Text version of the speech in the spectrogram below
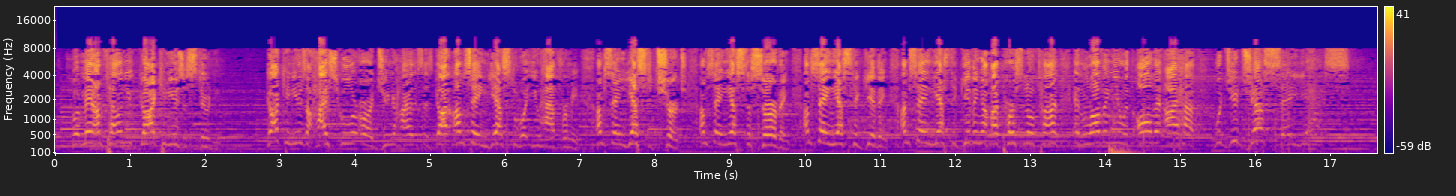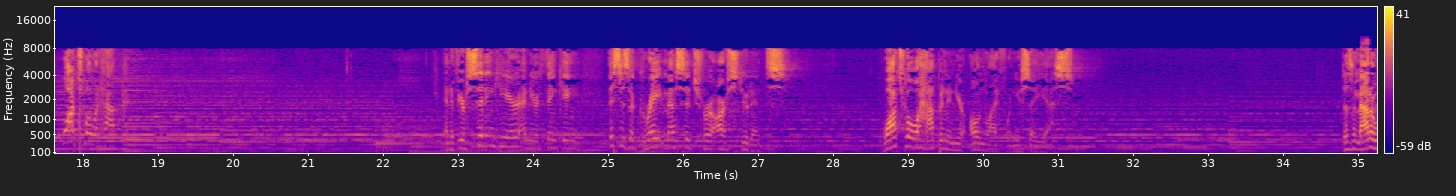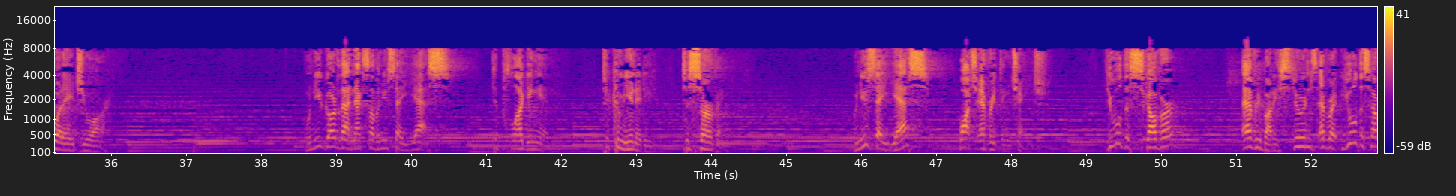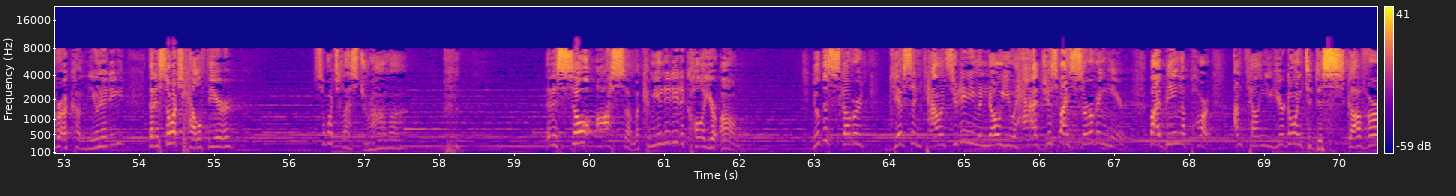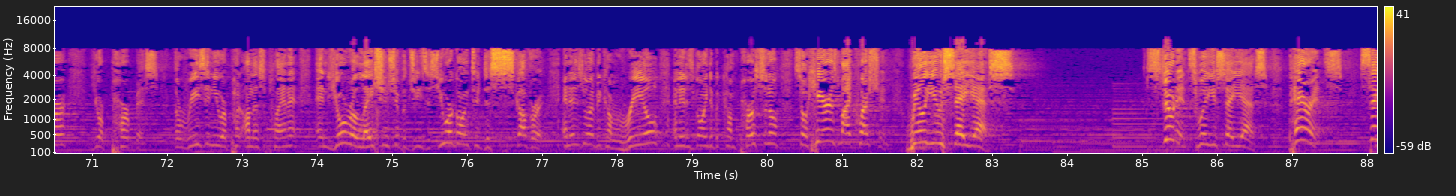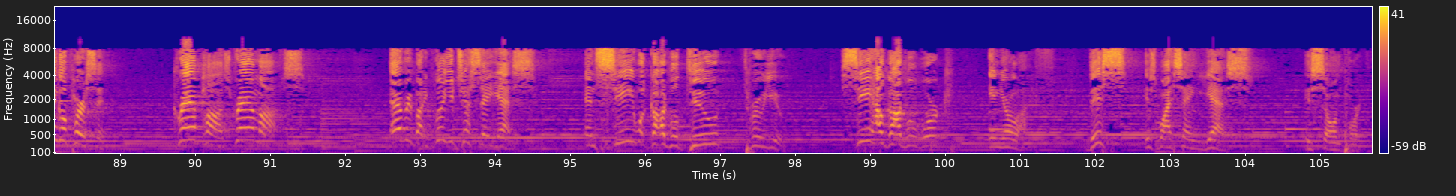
But man, I'm telling you, God can use a student. God can use a high schooler or a junior higher that says, God, I'm saying yes to what you have for me. I'm saying yes to church. I'm saying yes to serving. I'm saying yes to giving. I'm saying yes to giving up my personal time and loving you with all that I have. Would you just say yes? Watch what would happen. And if you're sitting here and you're thinking, this is a great message for our students, watch what will happen in your own life when you say yes. Doesn't matter what age you are. When you go to that next level and you say yes to plugging in, to community, to serving, when you say yes, watch everything change. You will discover everybody, students, everybody, you will discover a community that is so much healthier, so much less drama, that is so awesome, a community to call your own. You'll discover gifts and talents you didn't even know you had just by serving here, by being a part. I'm telling you, you're going to discover your purpose, the reason you were put on this planet, and your relationship with Jesus. You are going to discover it, and it is going to become real, and it is going to become personal. So here is my question. Will you say yes? Students, will you say yes? Parents, single person, grandpas, grandmas, Everybody, will you just say yes? And see what God will do through you. See how God will work in your life. This is why saying yes is so important.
